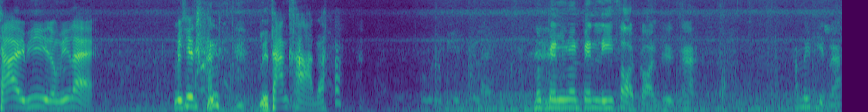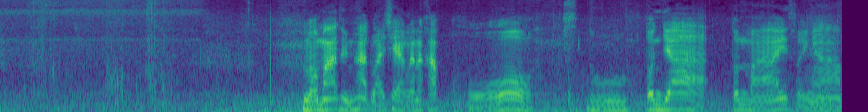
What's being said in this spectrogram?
ใช่พี่ตรงนี้แหละ ไม่ใช่ทาง หรือทางขาดนะำมันเป็นมันเป็นรีสอร์ทก่อนถึงอะถ้าไม่ผิดนะ เรามาถึงหาดหวายแฉกแล้วนะครับ โอ้โห ดูต้นหญ้า ต้นไม้สวยงาม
